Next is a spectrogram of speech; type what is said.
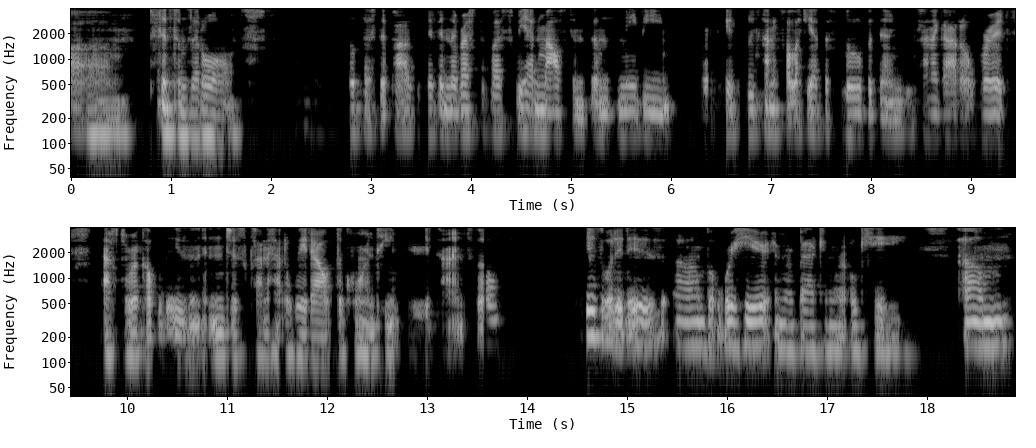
um, symptoms at all. He still tested positive, and the rest of us, we had mild symptoms, maybe it, we kind of felt like you had the flu, but then we kind of got over it after a couple days and, and just kind of had to wait out the quarantine period time. So it is what it is. Um, but we're here and we're back and we're okay. Um,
